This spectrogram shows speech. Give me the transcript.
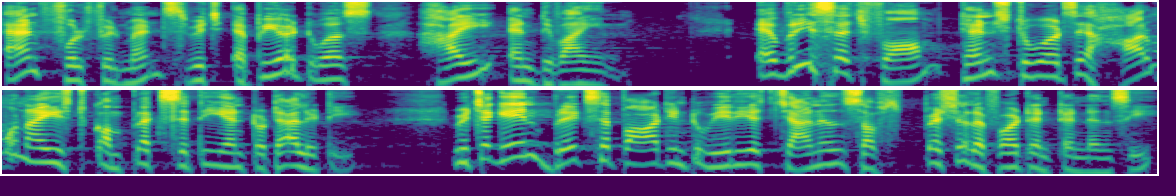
and fulfillments which appear to us high and divine. Every such form tends towards a harmonized complexity and totality, which again breaks apart into various channels of special effort and tendency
